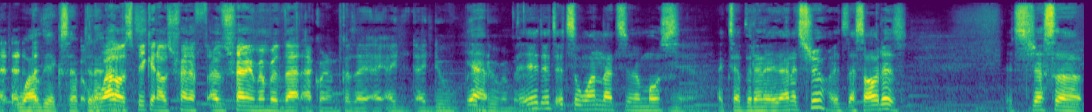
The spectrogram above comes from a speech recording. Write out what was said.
Uh, uh, widely accepted. While I was speaking, I was trying to I was trying to remember that acronym because I, I I I do yeah, I do remember it, it, it's the one that's you know most Yeah. accepted, and, it, and it's true. It's that's all it is. It's just a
